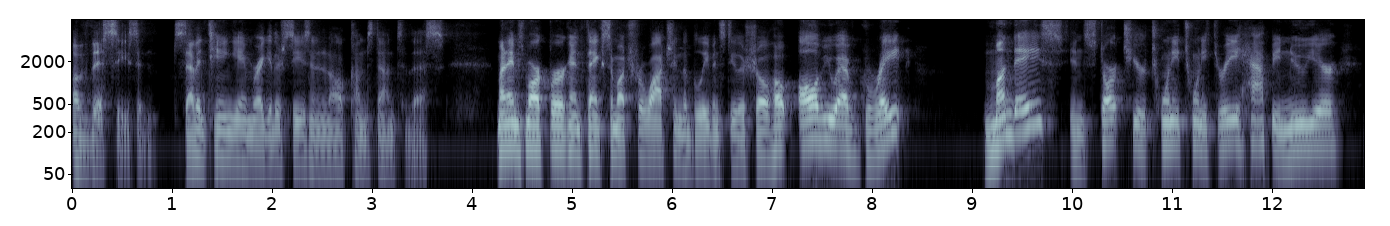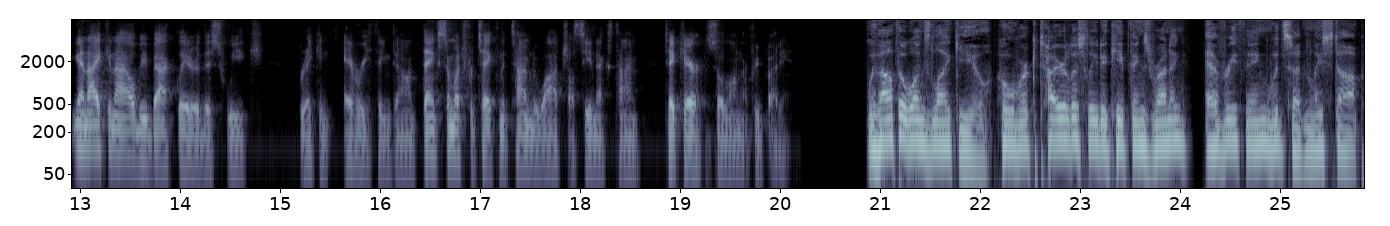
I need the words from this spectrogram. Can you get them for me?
of this season. 17 game regular season, and it all comes down to this. My name is Mark Bergen. Thanks so much for watching the Bleav in Steelers show. Hope all of you have great Mondays and start to your 2023. Happy New Year. Again, Ike and I will be back later this week breaking everything down. Thanks so much for taking the time to watch. I'll see you next time. Take care. So long, everybody. Without the ones like you who work tirelessly to keep things running, everything would suddenly stop.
